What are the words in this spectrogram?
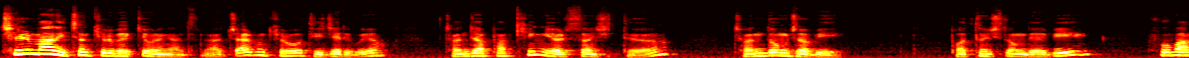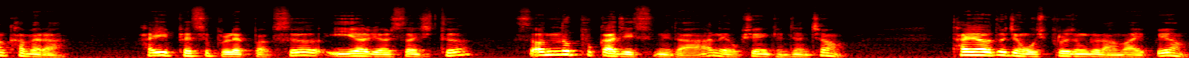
72,000km밖에 운행이 안 됩니다. 짧은 키로 디젤이고요. 전자 파킹, 열선 시트, 전동 접이, 버튼 시동 내비, 후방 카메라, 하이패스 블랙박스, 2열 열선 시트, 썬루프까지 있습니다. 네, 옵션이 괜찮죠? 타이어도 지금 50% 정도 남아 있고요.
